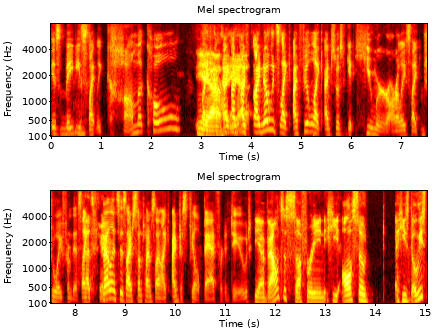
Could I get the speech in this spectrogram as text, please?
is maybe slightly comical. Yeah, Like, I, I, Yeah. I, I know it's like I feel like I'm supposed to get humor or at least like joy from this. Like That's Valance is I sometimes I'm like I just feel bad for the dude. yeah. Valance is suffering. He also he's at least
